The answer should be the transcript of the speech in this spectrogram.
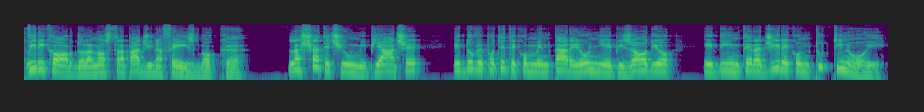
Vi ricordo la nostra pagina Facebook. Lasciateci un mi piace e dove potete commentare ogni episodio ed interagire con tutti noi.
